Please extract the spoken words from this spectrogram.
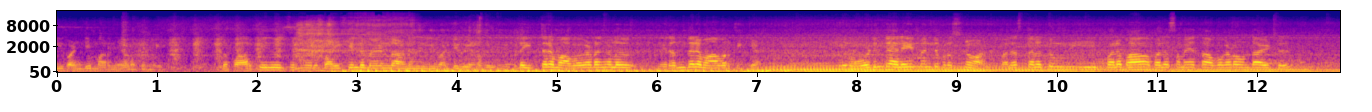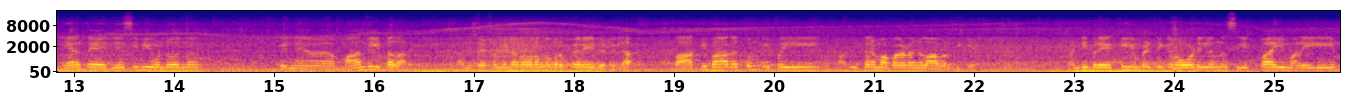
ഈ വണ്ടി മറിഞ്ഞു കിടക്കുന്നത്. ഇവിടെ പാർക്ക് ചെയ്ത് വെച്ചിരുന്ന ഒരു ബൈക്കിന്റെ മേളിലാണ് ഈ വണ്ടി വീണത്. ഇവിടെ ഇത്തരം അപകടങ്ങൾ നിരന്തരം ആവർത്തിക്കുകയാണ്. ഈ റോഡിന്റെ അലൈൻമെന്റ് പ്രശ്നമാണ്. പല സ്ഥലത്തും ഈ പല ഭാ പല സമയത്ത് അപകടം ഉണ്ടായിട്ട് നേരത്തെ ജെ സി ബി കൊണ്ടുവന്ന് പിന്നെ മാന്തി ഇട്ടതാണ്. അതിനുശേഷം പിന്നെ റോഡൊന്നും റിപ്പയർ ചെയ്തിട്ടില്ല. ബാക്കി ഭാഗത്തും ഇപ്പോൾ ഈ ഇത്തരം അപകടങ്ങൾ ആവർത്തിക്കുക വണ്ടി ബ്രേക്ക് ചെയ്യുമ്പോഴത്തേക്ക് റോഡിൽ നിന്ന് സ്ലിപ്പായി മറിയുകയും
